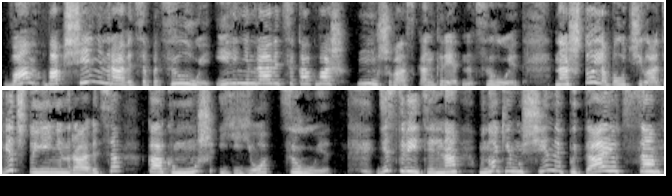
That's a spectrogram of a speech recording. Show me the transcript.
вам вообще не нравится поцелуй или не нравится, как ваш муж вас конкретно целует? На что я получила ответ, что ей не нравится, как муж ее целует. Действительно, многие мужчины пытаются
